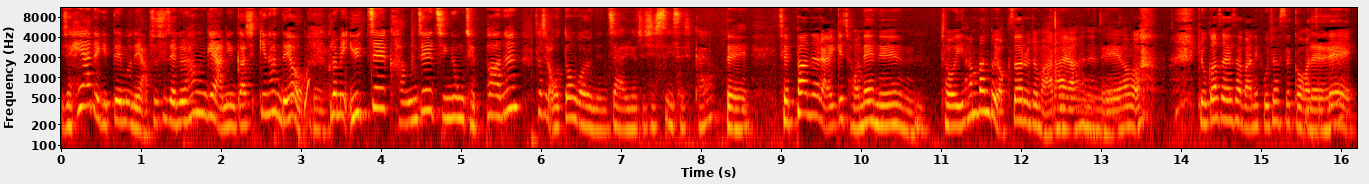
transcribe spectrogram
이제 해야 되기 때문에 압수수색을 한 게 아닌가 싶긴 한데요. 네. 그러면 일제 강제징용 재판은 사실 어떤 거였는지 알려주실 수 있으실까요? 네. 재판을 알기 전에는 저희 한반도 역사를 좀 알아야 음, 하는데요. 교과서에서 많이 보셨을 것 같은데 네.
